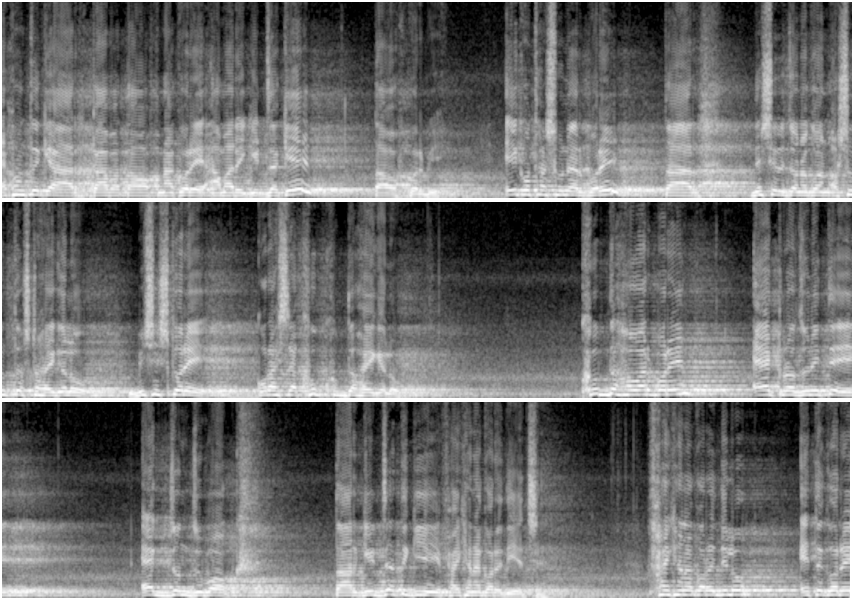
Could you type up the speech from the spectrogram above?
এখন থেকে আর কাবা তাওয়াফ না করে আমার এই গির্জাকে তাওয়াফ করবে। এই কথা শোনার পরে তার দেশের জনগণ অসন্তুষ্ট হয়ে গেল। বিশেষ করে কোরাইশরা খুব ক্ষুব্ধ হয়ে গেল। ক্ষুব্ধ হওয়ার পরে এক রজনীতে একজন যুবক তার গির্জাতে গিয়ে পায়খানা করে দিয়েছে। পায়খানা করে দিল। এতে করে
